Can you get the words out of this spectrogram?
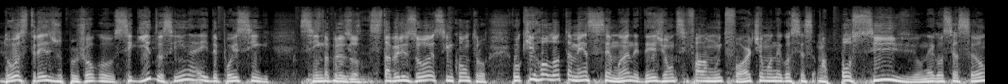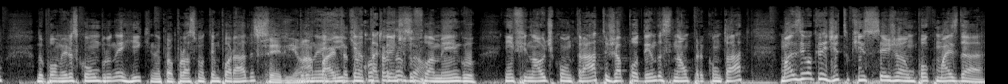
duas, três por jogo seguido, assim, né? E depois se, se estabilizou. Se estabilizou, se encontrou. O que rolou também essa semana, e desde ontem se fala muito forte, é uma negociação, uma possível negociação do Palmeiras com o Bruno Henrique, né? Para a próxima temporada. Seria Bruno uma Henrique, atacante do Flamengo, em final de contrato, já podendo assinar um pré-contrato. Mas eu acredito que isso seja um pouco mais da,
